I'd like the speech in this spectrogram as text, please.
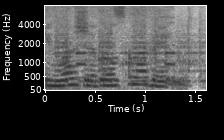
In Russia goes clubbing.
